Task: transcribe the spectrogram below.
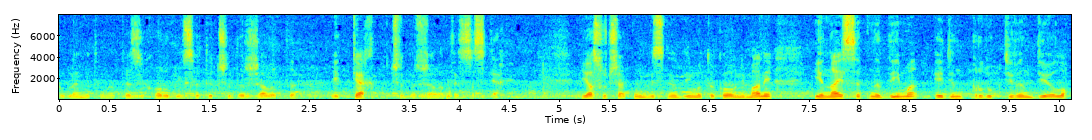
проблемите на тези хора, да усетят, че държавата е тяхна, че държавата е с тях. И аз очаквам наистина да има такова внимание и най-сетне да има един продуктивен диалог.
